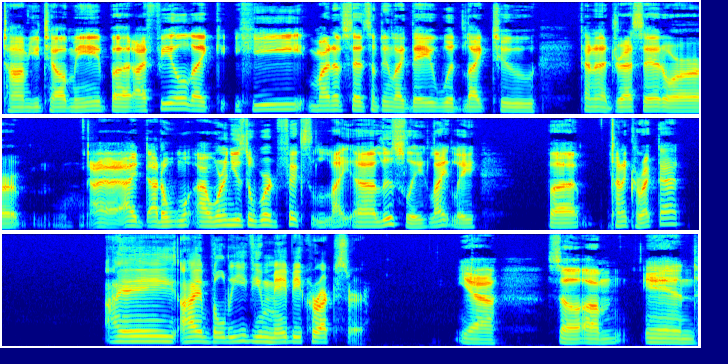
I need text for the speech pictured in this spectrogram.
Tom, you tell me, but I feel like he might have said something like they would like to kind of address it, or I, I, I don't. I want to use the word fix light, uh, loosely, lightly, but kind of correct that. I I believe you may be correct, sir. Yeah. So, um, and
